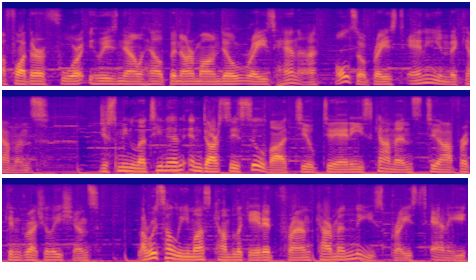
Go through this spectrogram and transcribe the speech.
a father of four who is now helping Armando raise Hannah, also praised Annie in the comments. Jasmine Latinen and Darcey Silva took to Annie's comments to offer congratulations. Larissa Lima's complicated friend Carmen Nice praised Annie.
